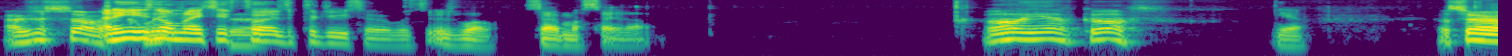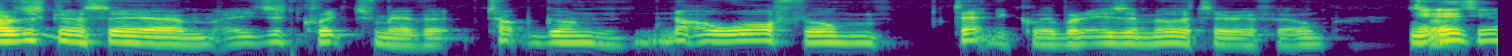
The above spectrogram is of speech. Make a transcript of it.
I just saw. and he is nominated for as a producer as, as well. So I must say that. Oh yeah, of course. Yeah. Oh, Sorry, I was just gonna say. Um, it just clicked for me that Top Gun, not a war film technically, but it is a military film. It So is, yeah.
